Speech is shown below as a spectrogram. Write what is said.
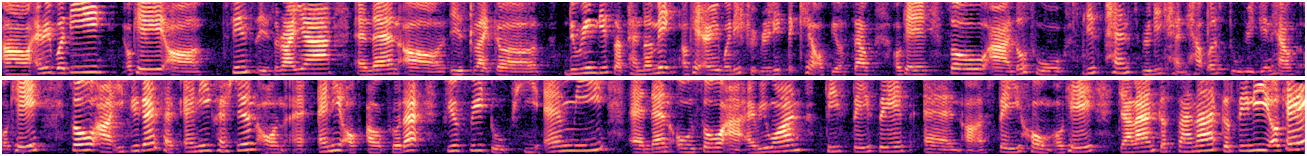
uh, everybody okay uh, since it's Raya and then uh, it's like uh, during this uh, pandemic okay everybody should really take care of yourself okay? So uh, those who these pants really can help us to regain health okay? So uh, if you guys have any question on uh, any of our product feel free to PM me. And then also uh, everyone please stay safe and uh, stay home okay? Jalan ke sana ke sini okay?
